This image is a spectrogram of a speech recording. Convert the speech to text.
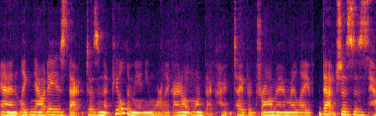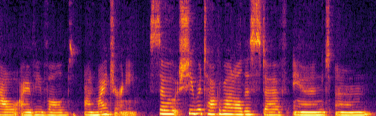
And like nowadays, that doesn't appeal to me anymore. Like, I don't want that kind, type of drama in my life. That just is how I've evolved on my journey. So she would talk about all this stuff, and um,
